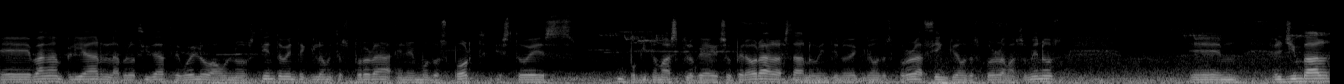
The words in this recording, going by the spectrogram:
Eh, van a ampliar la velocidad de vuelo a unos 120 kilómetros por hora en el modo Sport. Esto es un poquito más que lo que supera ahora, ahora está a 99 kilómetros por hora, 100 kilómetros por hora más o menos. Em, el gimbal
